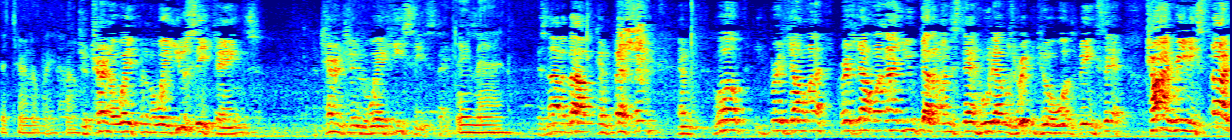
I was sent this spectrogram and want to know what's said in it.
To turn away from. To turn away from the way you see things and turn to the way he sees things. Amen. It's not about confessing and well, First John one, First John one nine. You've got to understand who that was written to and what was being said. Try reading. Start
